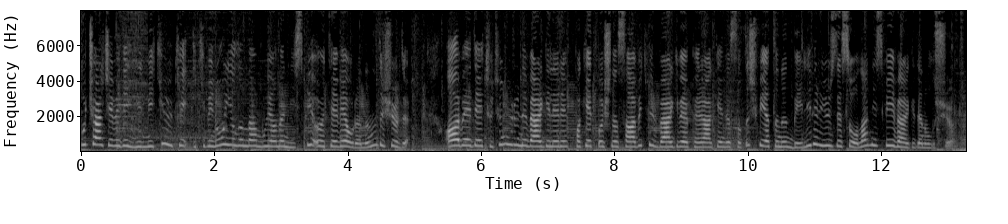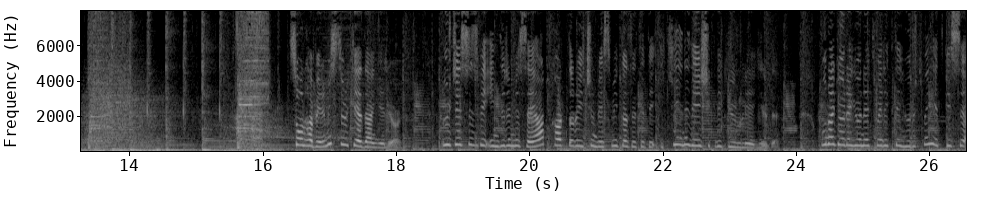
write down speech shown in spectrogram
bu çerçevede 22 ülke 2010 yılından bu yana nispi ÖTV oranını düşürdü. ABD tütün ürünü vergileri paket başına sabit bir vergi ve perakende satış fiyatının belli bir yüzdesi olan nispi vergiden oluşuyor. Son haberimiz Türkiye'den geliyor. Ücretsiz ve indirimli seyahat kartları için resmi gazetede iki yeni değişiklik yürürlüğe girdi. Buna göre yönetmelikte yürütme yetkisi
